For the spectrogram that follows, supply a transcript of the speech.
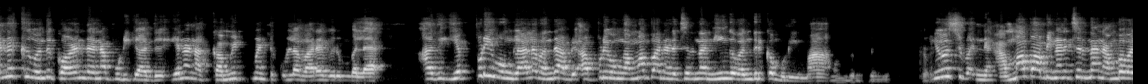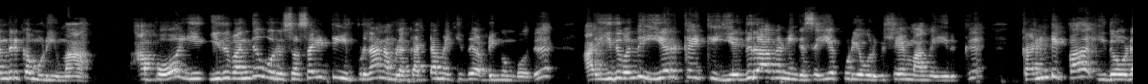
எனக்கு வந்து குழந்தைன்னா பிடிக்காது. ஏன்னா நான் கமிட்மெண்ட்டுக்குள்ள வர விரும்பல. அது எப்படி உங்களால வந்து அப்படி அப்படி உங்க அம்மா அப்பா நினைச்சிருந்தா நீங்க வந்திருக்க முடியுமா. யோசிச்சு அம்மா அப்பா அப்படி நினைச்சிருந்தா நம்ம வந்திருக்க முடியுமா? அப்போ இ- இது வந்து ஒரு சொசைட்டி இப்படிதான் நம்மள கட்டமைக்குது அப்படிங்கும்போது போது இது வந்து இயற்கைக்கு எதிராக நீங்க செய்யக்கூடிய ஒரு விஷயமாக இருக்கு. கண்டிப்பா இதோட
